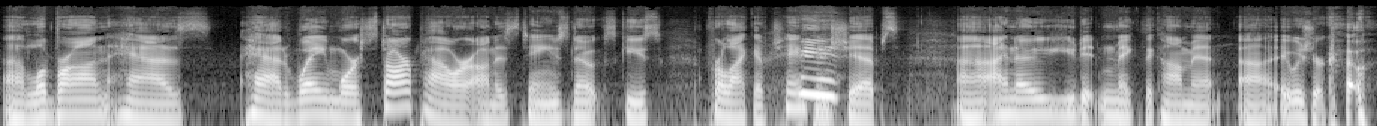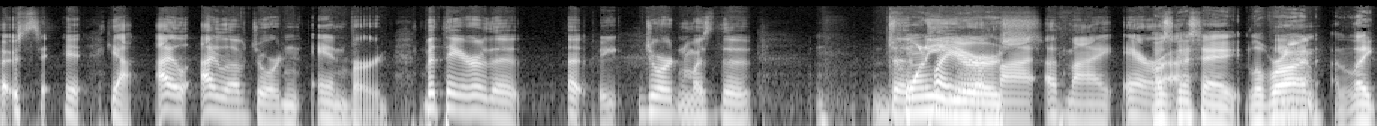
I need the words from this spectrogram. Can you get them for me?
Uh, LeBron has had way more star power on his teams. No excuse for lack of championships. Uh, I know you didn't make the comment. Uh, it was your co-host. It- yeah, I I love Jordan and Bird, but they are the uh, Jordan was the the 20 player years- of my of my era. I was gonna say LeBron, like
